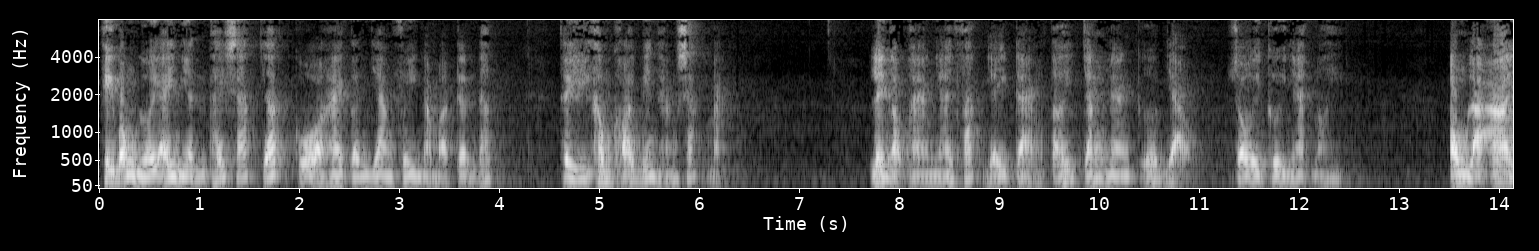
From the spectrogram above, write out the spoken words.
Khi bóng người ấy nhìn thấy xác chết của hai tên Giang Phi nằm ở trên đất, thì không khỏi biến hẳn sắc mặt. Lê Ngọc Hàng nhảy phát dậy tràn tới chắn ngang cửa vào, rồi cười nhạt nói. Ông là ai?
